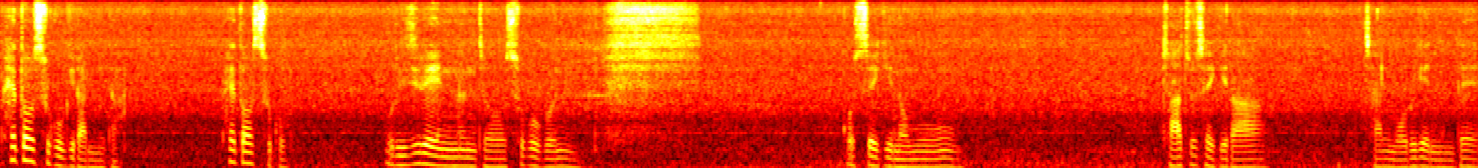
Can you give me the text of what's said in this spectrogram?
페더 수국이랍니다. 페더 수국. 우리 집에 있는 저 수국은 꽃색이 너무 자주색이라 잘 모르겠는데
